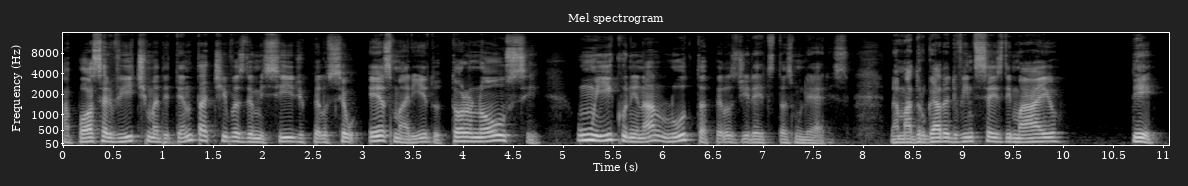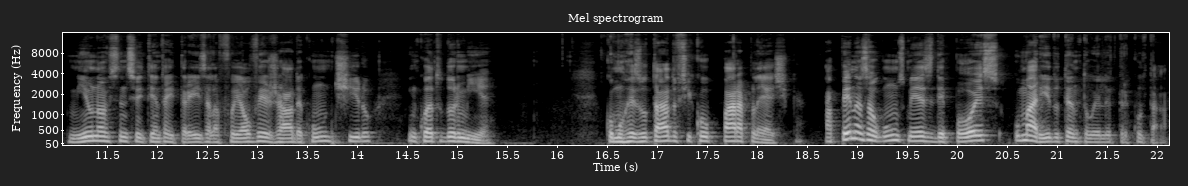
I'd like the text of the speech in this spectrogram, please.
após ser vítima de tentativas de homicídio pelo seu ex-marido, tornou-se um ícone na luta pelos direitos das mulheres. Na madrugada de 26 de maio de 1983, ela foi alvejada com um tiro enquanto dormia. Como resultado, ficou paraplégica. Apenas alguns meses depois, o marido tentou eletrocutá-la.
